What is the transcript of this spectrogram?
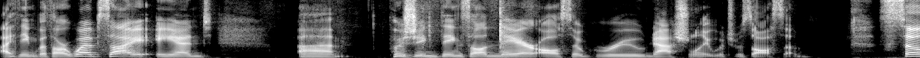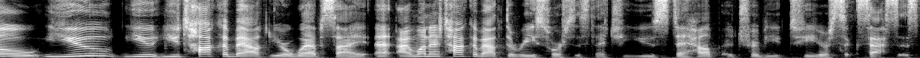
I think with our website and um, pushing things on there also grew nationally, which was awesome. So you you you talk about your website. I, I want to talk about the resources that you use to help attribute to your successes.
